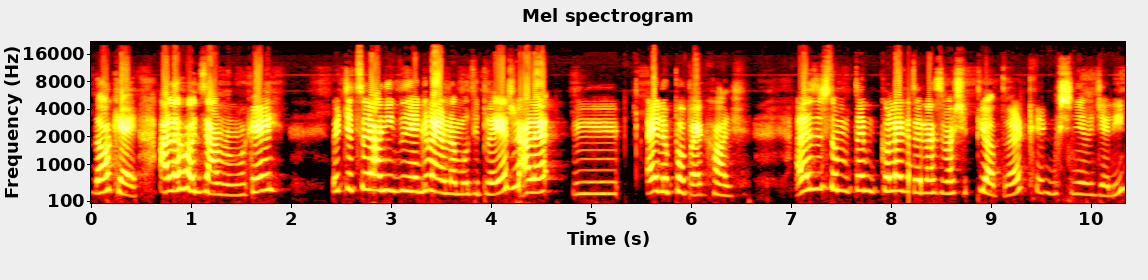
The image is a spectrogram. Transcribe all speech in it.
No okej, ale chodź za mną, okej? Wiecie co, ja nigdy nie grałem na multiplayerze, ale... Mm, ej no Popek, chodź. Ale zresztą ten kolega, to nazywa się Piotrek, jakbyście nie wiedzieli.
